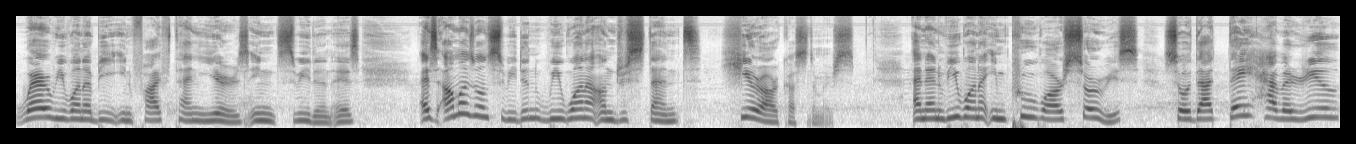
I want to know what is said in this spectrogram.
where we want to be in five, ten years in Sweden is, as Amazon Sweden, we want to understand, hear our customers. And then we want to improve our service so that they have a real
